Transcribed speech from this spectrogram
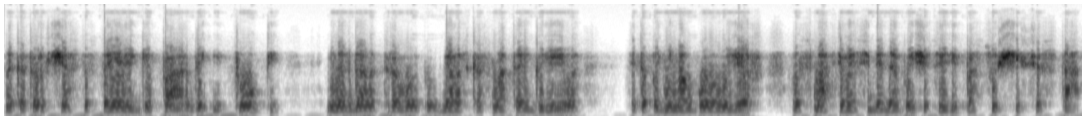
на которых часто стояли гепарды и топи. Иногда над травой появлялась косматая грива, это поднимал голову лев, высматривая себе добычу среди пасущихся стад.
